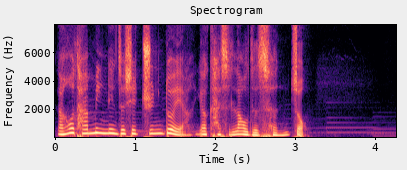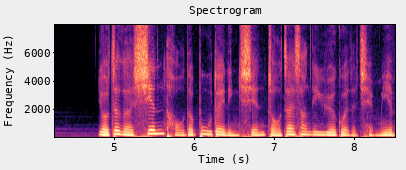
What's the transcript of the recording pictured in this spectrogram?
然后他命令这些军队啊，要开始绕着城走。”有这个先头的部队领先，走在上帝约柜的前面。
